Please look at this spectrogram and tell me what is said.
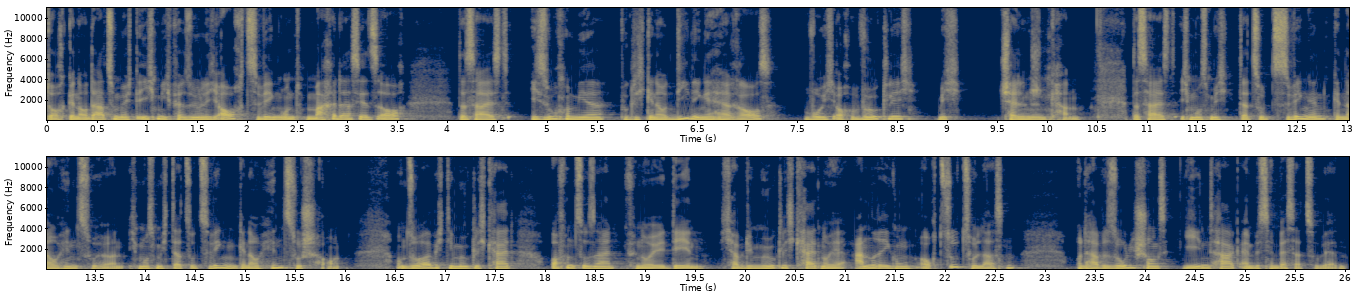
Doch genau dazu möchte ich mich persönlich auch zwingen und mache das jetzt auch. Das heißt, ich suche mir wirklich genau die Dinge heraus, wo ich auch wirklich mich challengen kann. Das heißt, ich muss mich dazu zwingen, genau hinzuhören. Ich muss mich dazu zwingen, genau hinzuschauen. Und so habe ich die Möglichkeit, offen zu sein für neue Ideen. Ich habe die Möglichkeit, neue Anregungen auch zuzulassen und habe so die Chance, jeden Tag ein bisschen besser zu werden.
